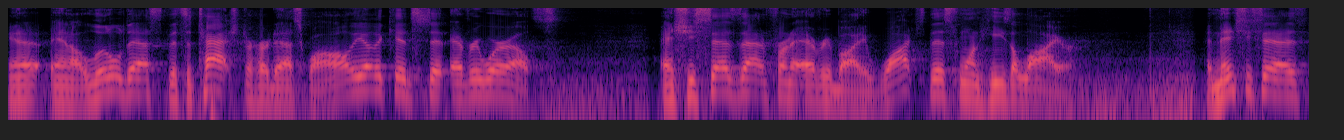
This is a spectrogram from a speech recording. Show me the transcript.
and a, in a little desk that's attached to her desk while all the other kids sit everywhere else. And she says that in front of everybody. Watch this one, he's a liar. And then she says,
